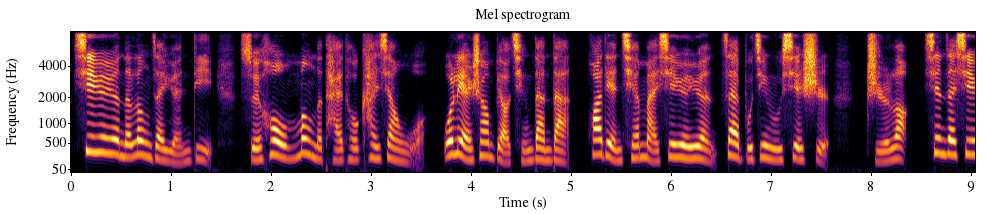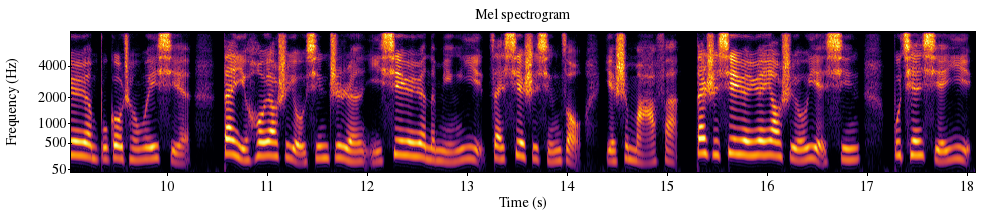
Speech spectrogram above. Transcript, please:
谢苑苑的愣在原地，随后猛地抬头看向我，我脸上表情淡淡。花点钱买谢苑苑，再不进入谢氏，值了。现在谢苑苑不构成威胁，但以后要是有心之人以谢苑苑的名义在谢氏行走，也是麻烦。但是谢苑苑要是有野心，不签协议，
